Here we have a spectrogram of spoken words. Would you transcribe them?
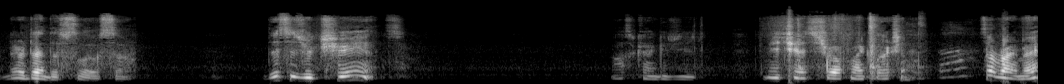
I've never done this slow, so this is your chance. Also kind of gives you me a chance to show off my collection. What's up, Ryan May?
